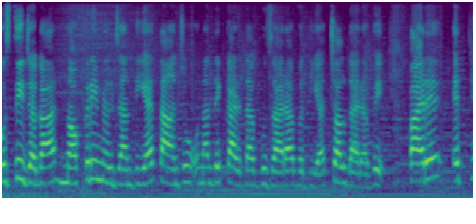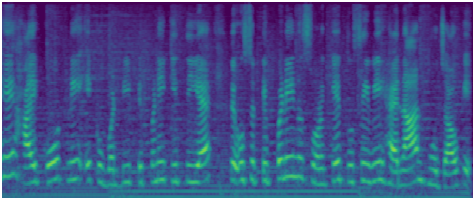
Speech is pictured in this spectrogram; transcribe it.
ਉਸ ਦੀ ਜਗ੍ਹਾ ਨੌਕਰੀ ਮਿਲ ਜਾਂਦੀ ਹੈ ਤਾਂ ਜੋ ਉਹਨਾਂ ਦੇ ਘਰ ਦਾ ਗੁਜ਼ਾਰਾ ਵਧੀਆ ਚੱਲਦਾ ਰਹੇ। ਪਰ ਇੱਥੇ ਹਾਈ ਕੋਰਟ ਨੇ ਇੱਕ ਵੱਡੀ ਟਿੱਪਣੀ ਕੀਤੀ ਹੈ ਤੇ ਉਸ ਟਿੱਪਣੀ ਨੂੰ ਸੁਣ ਕੇ ਤੁਸੀਂ ਵੀ ਹੈਰਾਨ ਹੋ ਜਾਓਗੇ।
